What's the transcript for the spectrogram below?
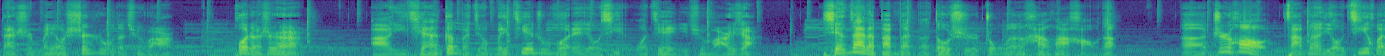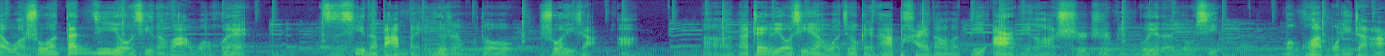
但是没有深入的去玩，或者是啊以前根本就没接触过这游戏，我建议你去玩一下。现在的版本呢，都是中文汉化好的。呃，之后咱们有机会，我说单机游戏的话，我会仔细的把每一个人物都说一下啊。呃，那这个游戏啊，我就给它排到了第二名啊，实至名归的游戏《梦幻魔力战二》。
